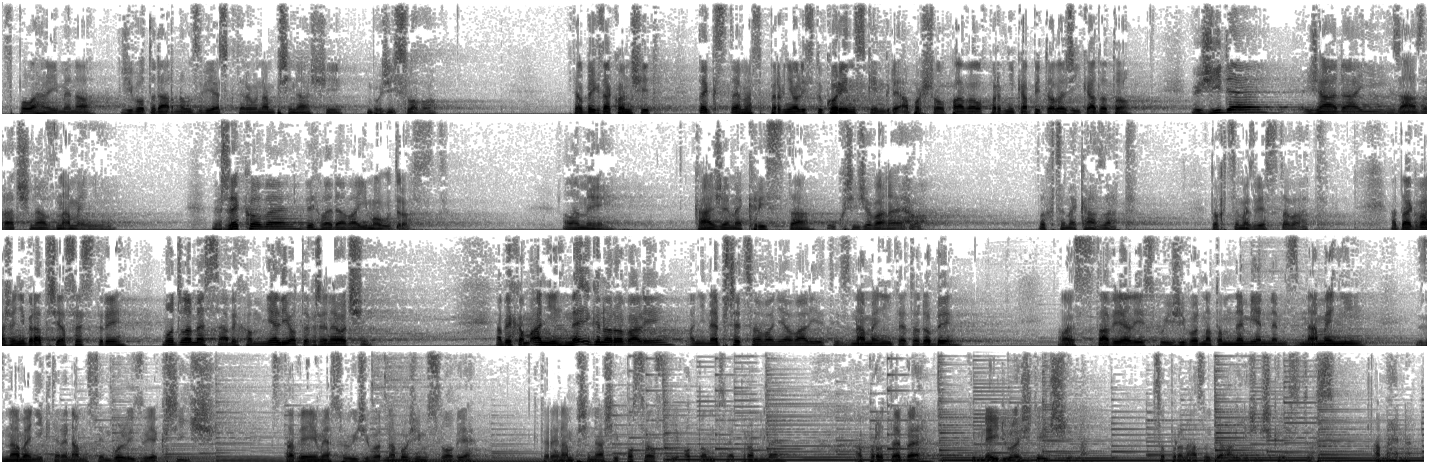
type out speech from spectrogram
spolehejme na životodárnou zvěst, kterou nám přináší Boží slovo. Chtěl bych zakončit textem z prvního listu korinským, kde apoštol Pavel v první kapitole říká toto. Židé žádají zázračná znamení. Řekové vyhledávají moudrost. Ale my kážeme Krista ukřižovaného. To chceme kázat. To chceme zvěstovat. A tak, vážení bratři a sestry, modleme se, abychom měli otevřené oči. Abychom ani neignorovali, ani nepřeceňovali ty znamení této doby, ale stavěli svůj život na tom neměnném znamení, znamení, které nám symbolizuje kříž. Stavějme svůj život na Božím slově, které nám přináší poselství o tom, co je pro mne a pro tebe tím nejdůležitějším, co pro nás udělal Ježíš Kristus. Amen.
